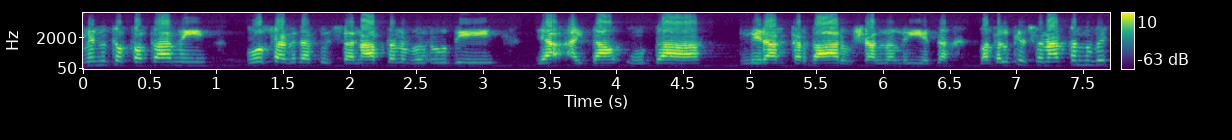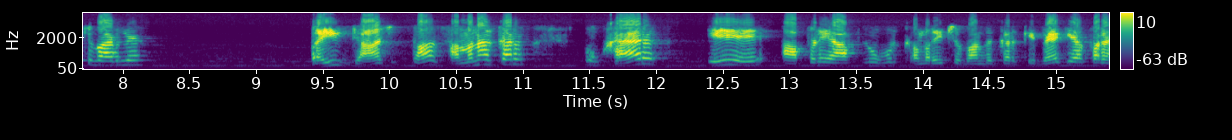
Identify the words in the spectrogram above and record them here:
ਮੈਨੂੰ ਤਾਂ ਪਤਾ ਨਹੀਂ, ਹੋ ਸਕਦਾ ਕੋਈ ਸਨਾਤਨ ਵਿਰੋਧੀ ਜਾਂ ਐਦਾਂ ਉਹਦਾ ਮੇਰਾ ਕਰਦਾਰ ਉਛਾਲਣ ਲਈ ਏਦਾਂ, ਮਤਲਬ ਕਿ ਸਨਾਤਨ ਨੂੰ ਵਿੱਚ ਵਾੜ ਲਿਆ। ਭਾਈ ਜਾਂਚ ਦਾ ਸਾਹਮਣਾ ਕਰ। ਉਹ ਖੈਰ ਇਹ ਆਪਣੇ ਆਪ ਨੂੰ ਹੁਣ ਕਮਰੇ 'ਚ ਬੰਦ ਕਰਕੇ ਬਹਿ ਗਿਆ, ਪਰ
